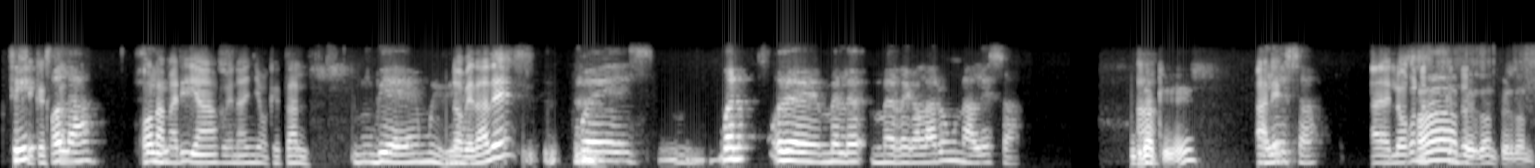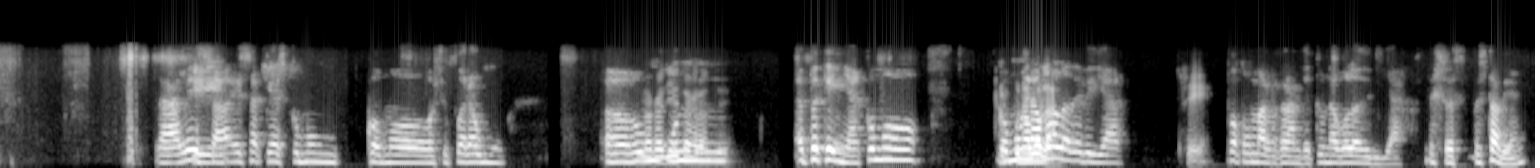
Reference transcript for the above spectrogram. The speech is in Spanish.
que Sí, sí que está. hola. Hola Sí, María, buen año, ¿qué tal? Bien, muy bien. ¿Novedades? Pues, bueno, eh, me, le- me regalaron una Alesa. ¿Una Ah. Alesa. eh, luego nos- Ah, perdón, perdón. La Alesa, esa que es como un, como si fuera un, ah, Una un- galleta un- grande. eh, pequeña, como, como Una una, bola. bola. de billar, Sí. un poco más grande que una bola de billar. Eso es- está bien.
